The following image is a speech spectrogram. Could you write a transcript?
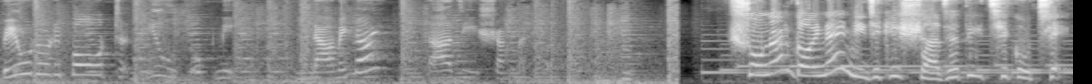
ব্যুরো রিপোর্ট নিউজ অগ্নি। নামে নয় কাজী সাংবাদিকতা। সোনার গয়নায় নিজেকে সাজাতে ইচ্ছে করছে।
